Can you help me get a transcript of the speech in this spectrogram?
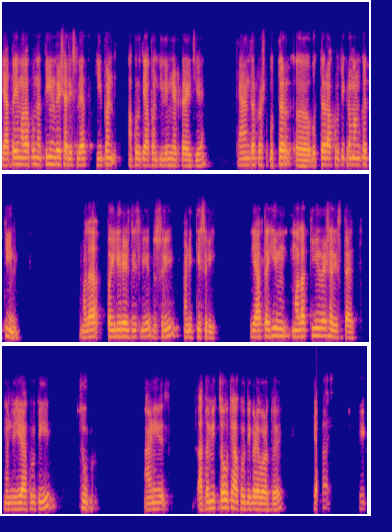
यातही मला पुन्हा तीन रेषा दिसल्यात. ही पण आकृती आपण इलिमिनेट करायची आहे. त्यानंतर प्रश्न उत्तर उत्तर आकृती क्रमांक तीन. मला पहिली रेष दिसली दुसरी आणि तिसरी. यातही मला तीन रेषा दिसत आहेत म्हणजे ही आकृती ही चूक. आणि आता मी चौथ्या आकृतीकडे वळतोय. त्याला एक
